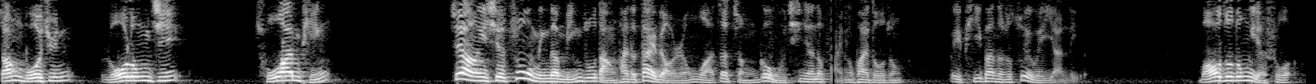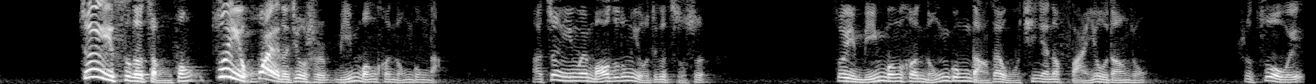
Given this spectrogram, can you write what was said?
张伯钧、罗隆基、楚安平。这样一些著名的民主党派的代表人物啊，在整个五七年的反右派斗争，被批判的是最为严厉的。毛泽东也说，这一次的整风最坏的就是民盟和农工党，啊，正因为毛泽东有这个指示，所以民盟和农工党在五七年的反右当中，是作为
